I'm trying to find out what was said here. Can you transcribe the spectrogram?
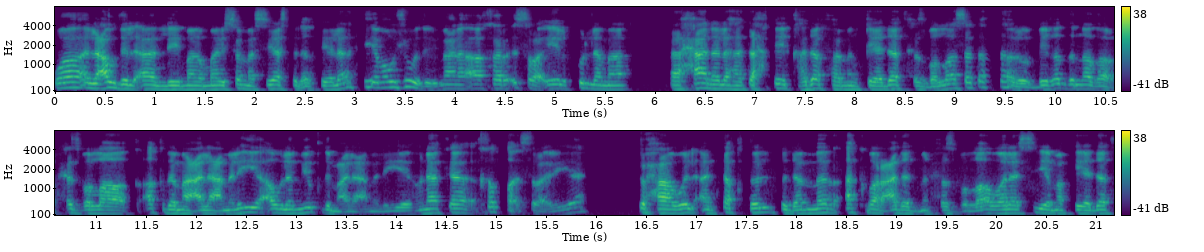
والعودة الآن لما ما يسمى سياسة الاغتيالات هي موجودة. بمعنى آخر إسرائيل كلما حان لها تحقيق هدفها من قيادات حزب الله ستقتله. بغض النظر حزب الله أقدم على عملية أو لم يقدم على عملية هناك خطة إسرائيلية تحاول أن تقتل تدمر أكبر عدد من حزب الله ولا سيما قيادات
